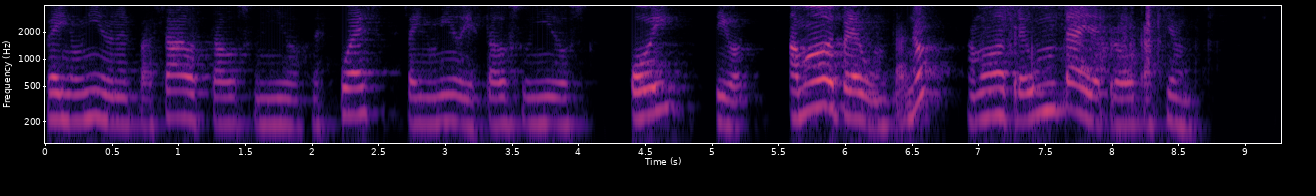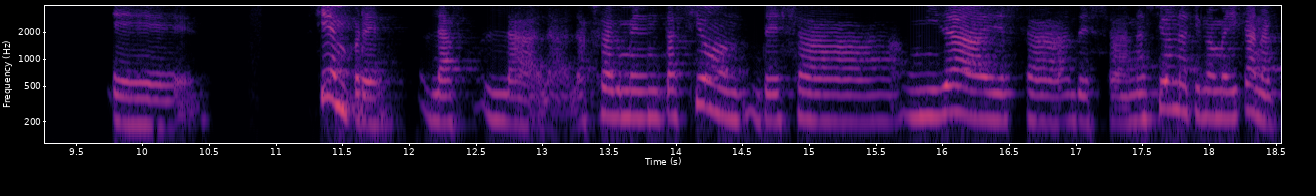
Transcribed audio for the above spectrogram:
Reino Unido en el pasado, Estados Unidos después, Reino Unido y Estados Unidos hoy, digo, a modo de pregunta, ¿no? A modo de pregunta y de provocación. Eh, siempre la, fragmentación de esa unidad, de esa, de esa nación latinoamericana,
